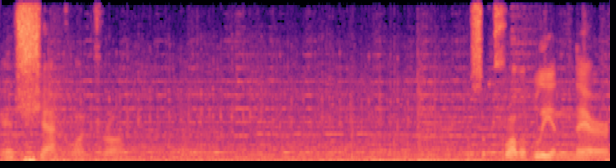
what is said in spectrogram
And Shack one drum. So probably in there.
